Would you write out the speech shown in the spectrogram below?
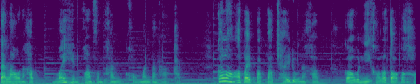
แต่เรานะครับไม่เห็นความสำคัญของมันต่างหากครับ ก็ลองเอาไปปรับปรับใช้ดูนะครับ ก็วันนี้ขอเล่าต่อก็ขอ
